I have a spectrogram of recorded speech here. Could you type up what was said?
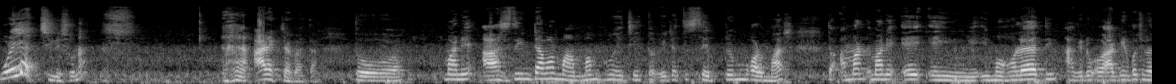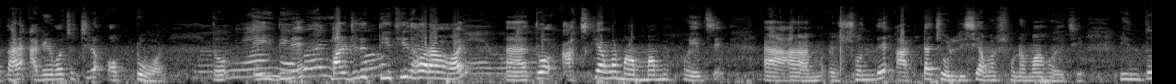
পড়ে যাচ্ছিলে শোনা হ্যাঁ আরেকটা কথা। তো মানে আজ দিনটা আমার মাম্মাম হয়েছে, তো এটা তো সেপ্টেম্বর মাস। তো আমার মানে এই এই মহালয়ার দিন আগের আগের বছর তার আগের বছর ছিল অক্টোবর। তো এই দিনে মানে যদি তিথি ধরা হয় তো আজকে আমার মাম্মাম হয়েছে সন্ধে আটটা চল্লিশে আমার সোনামা হয়েছে। কিন্তু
